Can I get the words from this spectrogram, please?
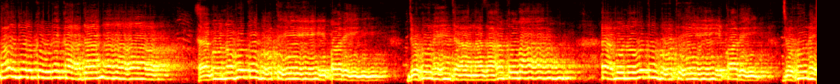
ফজর করে কাজা এমন হতো হতে পারে। জোহরে জানাজা তোমার তো হতে পারে। জোহরে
